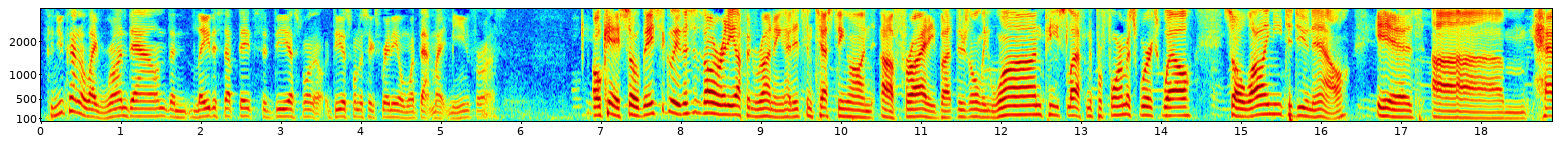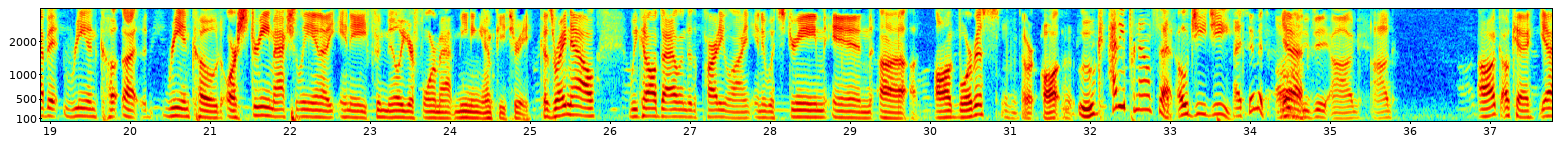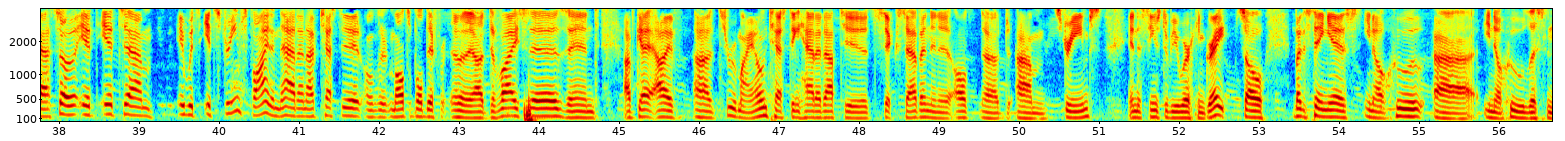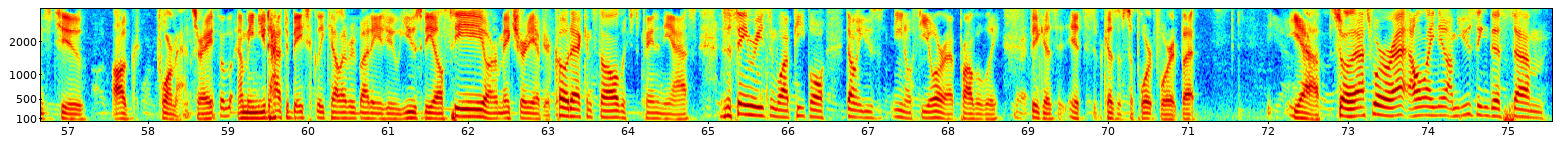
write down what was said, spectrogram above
Can you kind of like run down the latest updates to DS1 DS106 radio and what that might mean for us? Okay, so basically this is already up and running. I did some testing on uh, Friday, but there's only one piece left, and the performance works well. So what I need to do now is um, have it re-encode, uh, re-encode or stream actually in a in a familiar format, meaning MP3. Because right now we could all dial into the party line, and it would stream in uh, OGG Vorbis or O- OOG. How do you pronounce that? O G G. I assume it's Og. Yeah. GG Og. Og. Og, okay, yeah. So it it um it would it streams fine in that, and I've tested it on multiple different uh, devices, and I've got I've uh, through my own testing had it up to six seven, and it all uh, um, streams, and it seems to be working great. So, but the thing is, you know who uh you know who listens to OGG formats, right? So I mean, you'd have to basically tell everybody to use VLC or make sure you have your codec installed, which is a pain in the ass. It's the same reason why people don't use, you know, Theora probably Right. because it's because of support for it. But yeah, so that's where we're at. All I know, I'm using this um,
